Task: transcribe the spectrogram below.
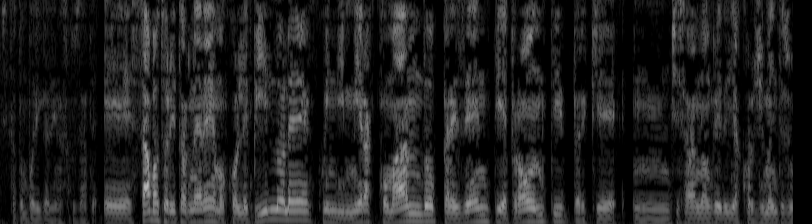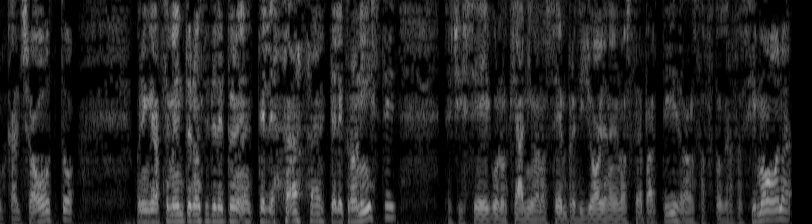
c'è stato un po' di casino scusate, e sabato ritorneremo con le pillole, quindi mi raccomando presenti e pronti perché mh, mm, ci saranno anche degli accorgimenti sul calcio a 8 un ringraziamento ai nostri tele, tele, telecronisti che ci seguono, che animano sempre di gioia nelle nostre partite, la nostra fotografa Simona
